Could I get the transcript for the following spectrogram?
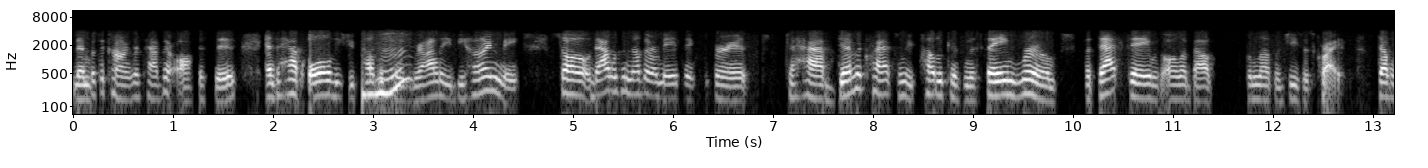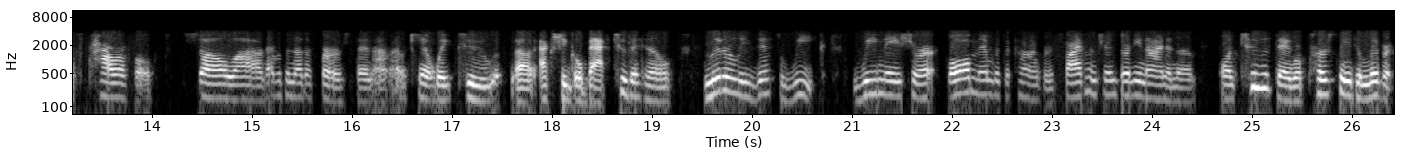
members of Congress have their offices, and to have all these Republicans mm-hmm. rally behind me. So that was another amazing experience to have Democrats and Republicans in the same room, but that day was all about the love of Jesus Christ. That was powerful. So uh, that was another first, and I, I can't wait to uh, actually go back to the Hill. Literally this week, we made sure all members of Congress, 539 of them, on Tuesday were personally delivered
